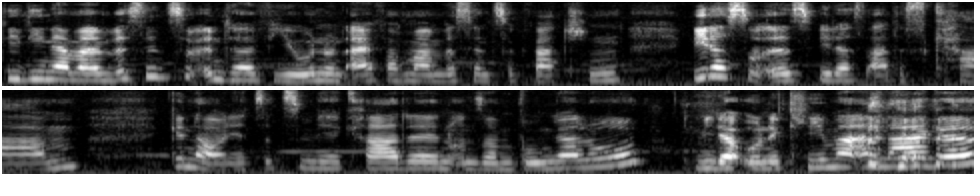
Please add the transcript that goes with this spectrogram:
die Lina mal ein bisschen zu interviewen und einfach mal ein bisschen zu quatschen, wie das so ist, wie das alles kam. Genau, und jetzt sitzen wir hier gerade in unserem Bungalow, wieder ohne Klimaanlage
